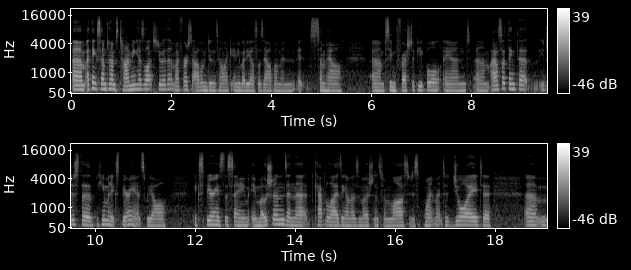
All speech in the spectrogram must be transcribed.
um, I think sometimes timing has a lot to do with it. My first album didn't sound like anybody else's album, and it somehow um, seemed fresh to people. And um, I also think that just the human experience, we all experience the same emotions, and that capitalizing on those emotions from loss to disappointment to joy to um,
